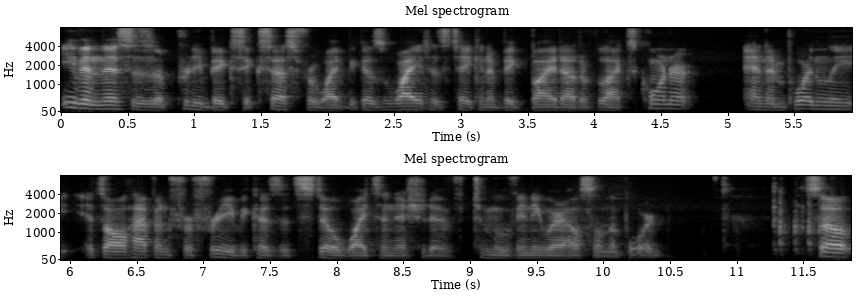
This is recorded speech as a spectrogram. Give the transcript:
Even this is a pretty big success for white because white has taken a big bite out of black's corner, and importantly, it's all happened for free because it's still white's initiative to move anywhere else on the board. So,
